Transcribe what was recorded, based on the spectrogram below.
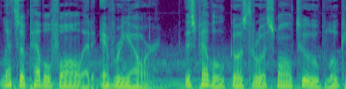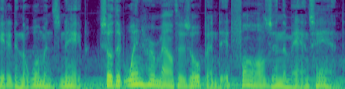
lets a pebble fall at every hour. This pebble goes through a small tube located in the woman's nape so that when her mouth is opened, it falls in the man's hand.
